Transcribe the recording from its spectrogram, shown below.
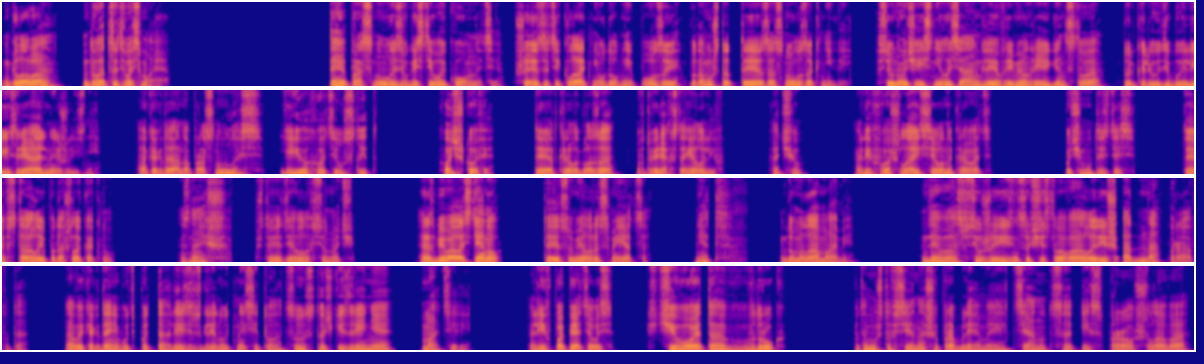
Глава 28 Тея проснулась в гостевой комнате. Шея затекла от неудобной позы, потому что Тея заснула за книгой. Всю ночь ей снилась Англия времен регенства, только люди были из реальной жизни. А когда она проснулась, ее охватил стыд. «Хочешь кофе?» Тея открыла глаза, в дверях стоял Лив. «Хочу». Лив вошла и села на кровать. «Почему ты здесь?» Тея встала и подошла к окну. «Знаешь, что я делала всю ночь?» «Разбивала стену?» Тея сумела рассмеяться. «Нет, думала о маме. Для вас всю жизнь существовала лишь одна правда. А вы когда-нибудь пытались взглянуть на ситуацию с точки зрения матери?» Лив попятилась. «С чего это вдруг?» Потому что все наши проблемы тянутся из прошлого.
